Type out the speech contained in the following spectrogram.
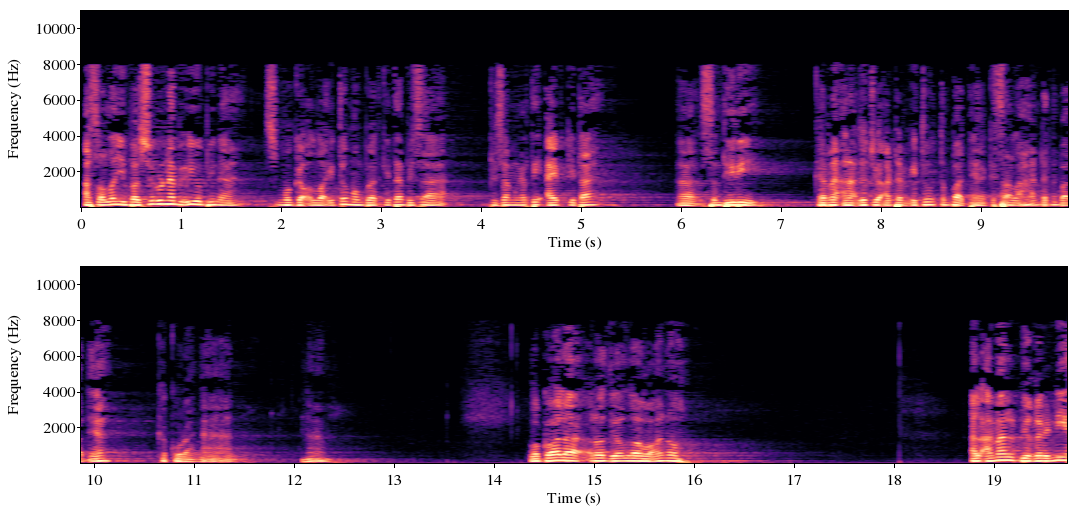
Asallahu yubasiruna bi uyubina. Semoga Allah itu membuat kita bisa bisa mengerti aib kita uh, sendiri. Karena anak cucu Adam itu tempatnya kesalahan dan tempatnya kekurangan. Nah. Wa qala radhiyallahu anhu Al-amal bi ghairi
